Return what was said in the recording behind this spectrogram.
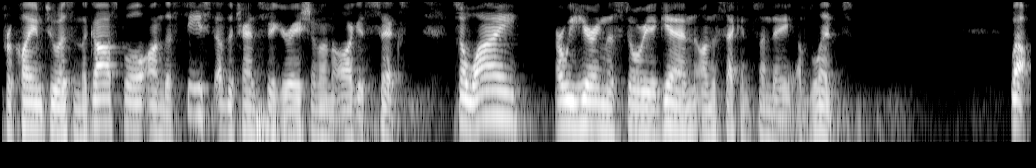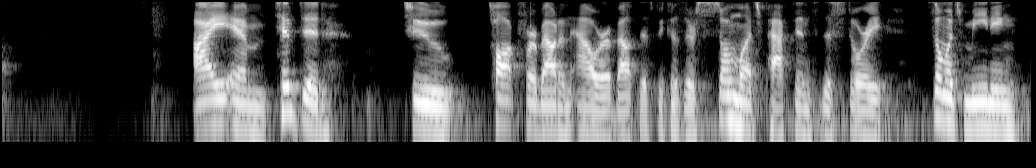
proclaimed to us in the gospel on the feast of the transfiguration on August 6th. So, why are we hearing the story again on the second Sunday of Lent? Well, I am tempted to talk for about an hour about this because there's so much packed into this story, so much meaning,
